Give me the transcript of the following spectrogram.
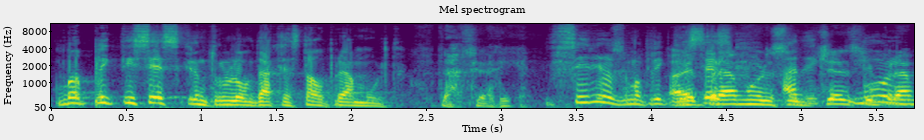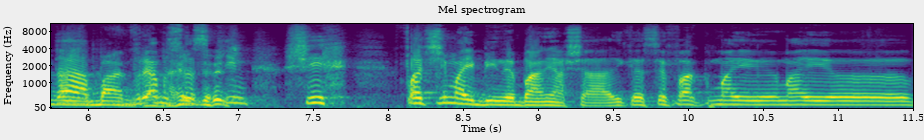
mă plictisesc într-un loc dacă stau prea mult. Da, adică, Serios, mă plictisesc. prea mult succes și prea da, mulți bani. vreau Mai să duci. schimb și fac și mai bine bani așa, adică se fac mai, mai uh,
